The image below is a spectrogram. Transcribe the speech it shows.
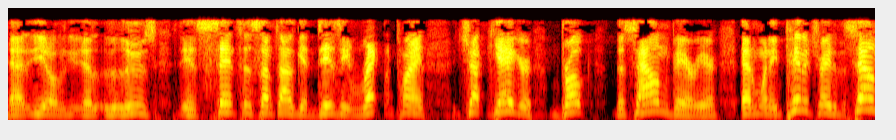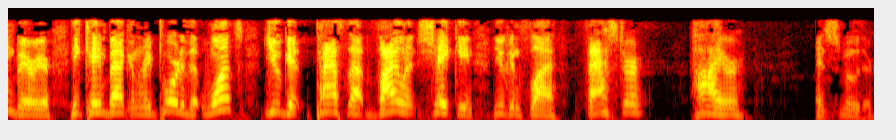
and you know lose his senses. Sometimes get dizzy, wreck the plane. Chuck Yeager broke the sound barrier. And when he penetrated the sound barrier, he came back and reported that once you get past that violent shaking, you can fly faster, higher, and smoother.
